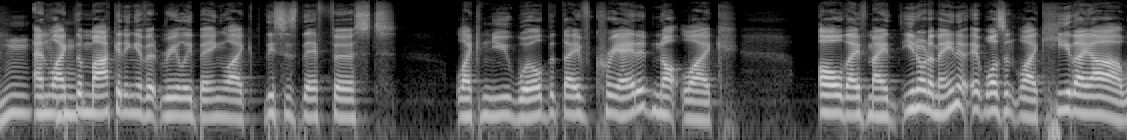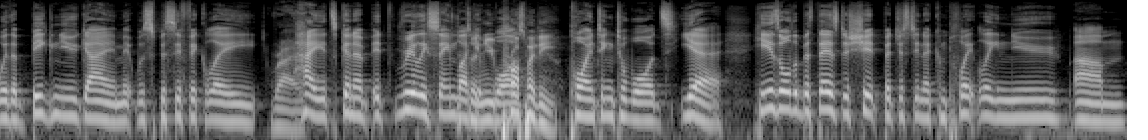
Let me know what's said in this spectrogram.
and like the marketing of it really being like this is their first like new world that they've created, not like. Oh, they've made. You know what I mean? It, it wasn't like here they are with a big new game. It was specifically, Right. Hey, it's gonna. It really seemed like a it new was property. pointing towards yeah here's all the bethesda shit but just in a completely new um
